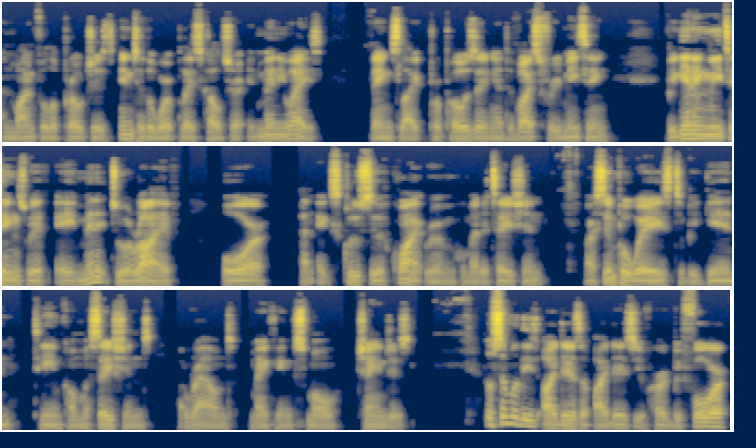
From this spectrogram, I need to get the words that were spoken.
and mindful approaches into the workplace culture in many ways. Things like proposing a device free meeting, beginning meetings with a minute to arrive, or an exclusive quiet room for meditation are simple ways to begin team conversations around making small changes. So some of these ideas are ideas you've heard before,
